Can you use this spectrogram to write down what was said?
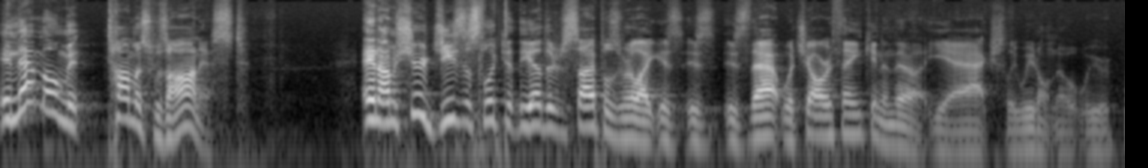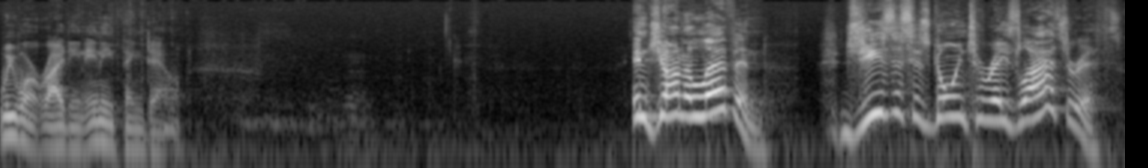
In that moment, Thomas was honest. And I'm sure Jesus looked at the other disciples and were like, is, is, is that what y'all are thinking? And they're like, yeah, actually, we don't know. We, were, we weren't writing anything down. In John 11, Jesus is going to raise Lazarus.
